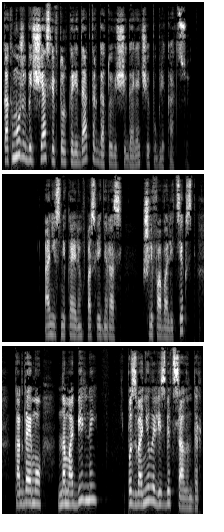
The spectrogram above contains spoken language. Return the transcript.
как может быть счастлив только редактор, готовящий горячую публикацию. Они с Микаэлем в последний раз шлифовали текст, когда ему на мобильный позвонила Лизбет Саландер.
